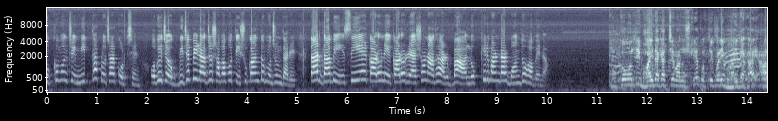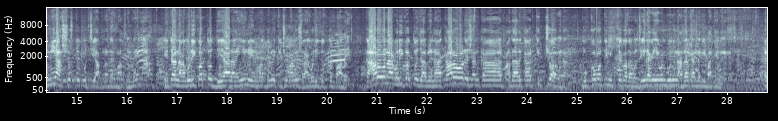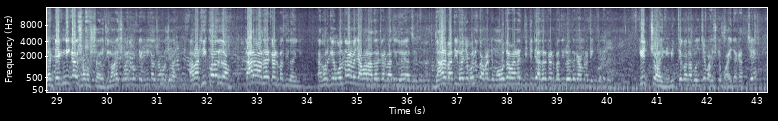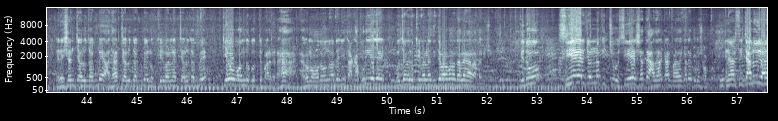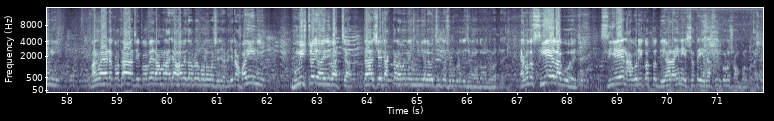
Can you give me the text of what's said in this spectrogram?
মুখ্যমন্ত্রী মিথ্যা প্রচার করছেন। অভিযোগ বিজেপি রাজ্য সভাপতি সুকান্ত মজুমদারের। তার দাবি, সিএর কারণে কারোর রেশন, আধার বা লক্ষ্মীর ভাণ্ডার বন্ধ হবে না। মুখ্যমন্ত্রী ভয় দেখাচ্ছে মানুষকে, প্রত্যেকবারই ভয় দেখায়। আমি আশ্বস্ত করছি আপনাদের মাধ্যমে, এটা নাগরিকত্ব দেওয়ার আইন, এর মাধ্যমে কিছু মানুষ নাগরিকত্ব পাবে। কারও নাগরিকত্ব যাবে না, কারও রেশন কার্ড, আধার কার্ড, কিচ্ছু হবে না। মুখ্যমন্ত্রী মিথ্যে কথা বলছে। এর আগে যেমন বললেন, আধার কার্ড নাকি বাতিল হয়ে গেছে। এটা টেকনিক্যাল সমস্যা হয়েছিল। অনেক সময় এরকম টেকনিক্যাল সমস্যা হয়। আমরা ঠিক করে দিলাম। কারও আধার কার্ড বাতিল হয়নি। এখন কেউ বলতে পারবে যে, আমার আধার কার্ড বাতিল হয়ে আছে। যার বাতিল হয়েছে বলুক, আমরা মমতা ব্যানার্জি যদি আধার কার্ড বাতিল হয়ে থাকে, আমরা ঠিক করে দেবো। কিচ্ছু হয়নি। মিথ্যে কথা বলছে, মানুষকে ভয় দেখাচ্ছে। রেশন চালু থাকবে, আধার চালু থাকবে, লক্ষ্মীর ভান্ডার চালু থাকবে। কেউ বন্ধ করতে পারবে না। হ্যাঁ এখন মমতা বন্দ্যোপাধ্যায় যদি টাকা ফুরিয়ে যায়, বলছে, আমি লক্ষ্মীর ভান্ডার দিতে পারব না, তাহলে আলাদা বিষয়। কিন্তু সিএ এর জন্য কিচ্ছু সিএ এর সাথে আধার কার্ড ফাধার কার্ডের কোনো সম্পর্ক এনআরসি চালুই হয়নি। বাংলায় একটা কথা আছে, কবে রাম রাজা হবে তারপরে বনবাসে যাবে। যেটা হয়নি, ভূমিষ্ঠই হয়নি বাচ্চা। তা সে ডাক্তার হবে না ইঞ্জিনিয়ার হবে, চিন্তা শুরু করে দিয়েছে মমতা বন্দ্যোপাধ্যায়। এখন তো সিএ লাগু হয়েছে। সিএ নাগরিকত্ব দেওয়ার আইনি এর সাথে এনআরসির কোনো সম্পর্ক নাই।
